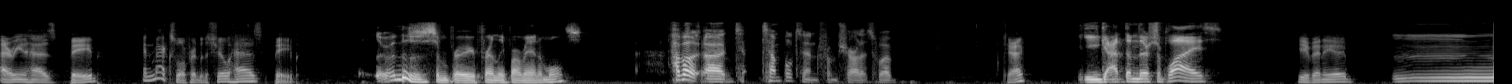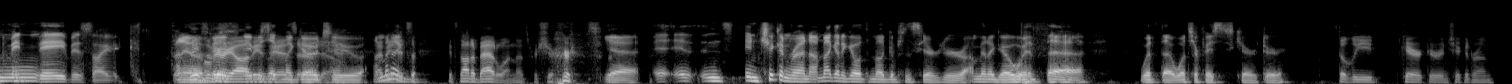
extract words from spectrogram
Irene has Babe. And Maxwell, friend of the show, has Babe. Those are some very friendly farm animals. How about uh, T- Templeton from Charlotte's Web? Okay. You got them their supplies. You have any, Abe? Mm, I mean, Babe is like. I know. Babe, very Babe is like my go-to. I am mean, gonna. It's, a, it's, not a bad one, that's for sure. so. Yeah. In, in, in, Chicken Run, I'm not gonna go with Mel Gibson's character. I'm gonna go with uh, with uh, what's her face's character. The lead character in Chicken Run.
